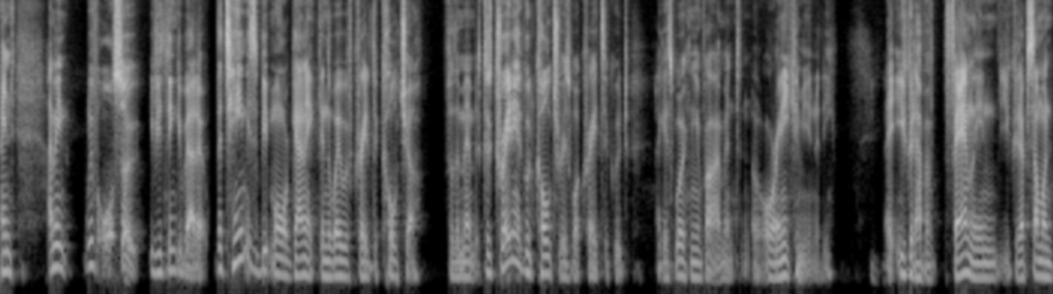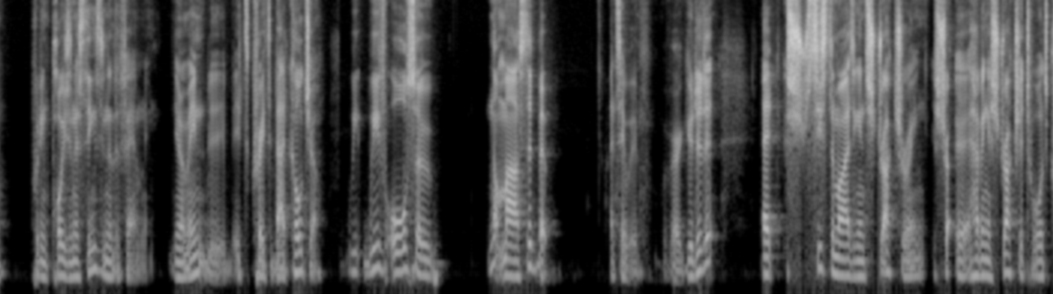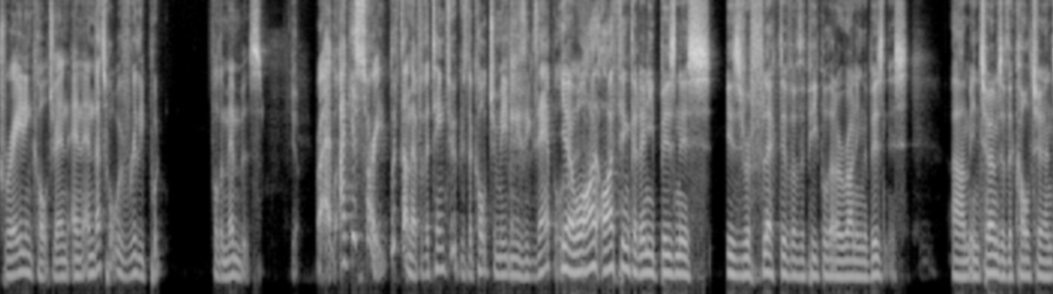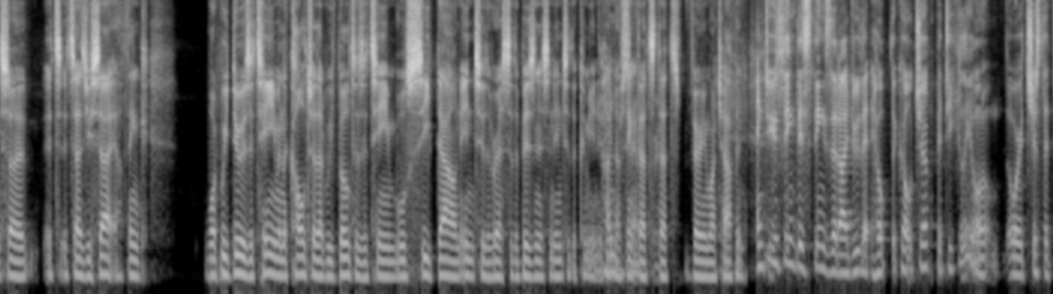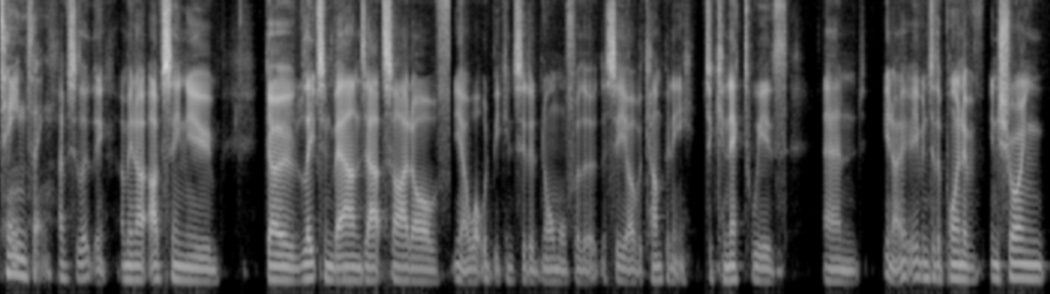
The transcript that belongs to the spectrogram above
and I mean, we've also, if you think about it, the team is a bit more organic than the way we've created the culture for the members. Because creating a good culture is what creates a good, I guess, working environment or, or any community. Uh, You could have a family and you could have someone putting poisonous things into the family. You know what I mean? It creates a bad culture. We, we've also not mastered, but I'd say we're, we're very good at it at systemizing and structuring, stru- uh, having a structure towards creating culture, and, and and that's what we've really put for the members. Yep. Right. I guess sorry, we've done that for the team too, because the culture meeting is an example. Yeah, well, I, I think that any business is reflective of the people that are running the business um, in terms of the culture. And so it's it's as you say. I think what we do as a team and the culture that we've built as a team will seep down into the rest of the business and into the community. And I think that's that's very much happened. And do you think there's things that I do that help the culture particularly, or or it's just a team thing? Absolutely. I mean, I, I've seen you go leaps and bounds outside of you know what would be considered normal for the, the CEO of a company to connect with, and you know even to the point of ensuring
